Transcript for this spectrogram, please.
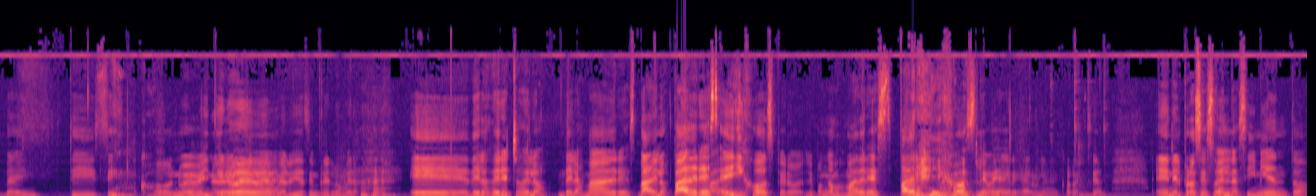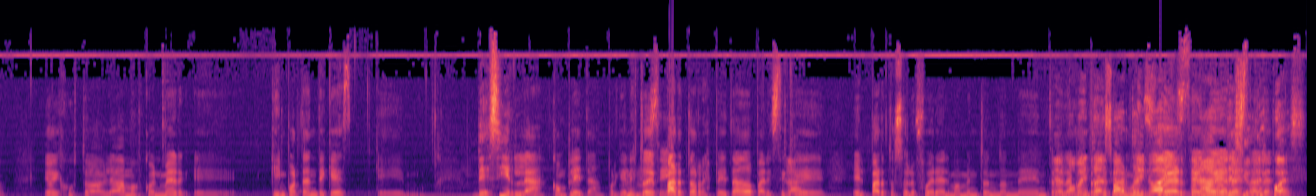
25929, 929. me olvido siempre el número, eh, de los derechos de, los, de las madres, va, de los padres, padres. e hijos, pero le pongamos madres, padres e hijos, le voy a agregar una corrección, en el proceso del nacimiento. Y hoy justo hablábamos con Mer, eh, qué importante que es eh, decirla completa, porque en esto de sí. parto respetado parece Claro. que el parto solo fuera el momento en donde entra El la momento del contracción parto muy y no hay fuerte, la antes y un después.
